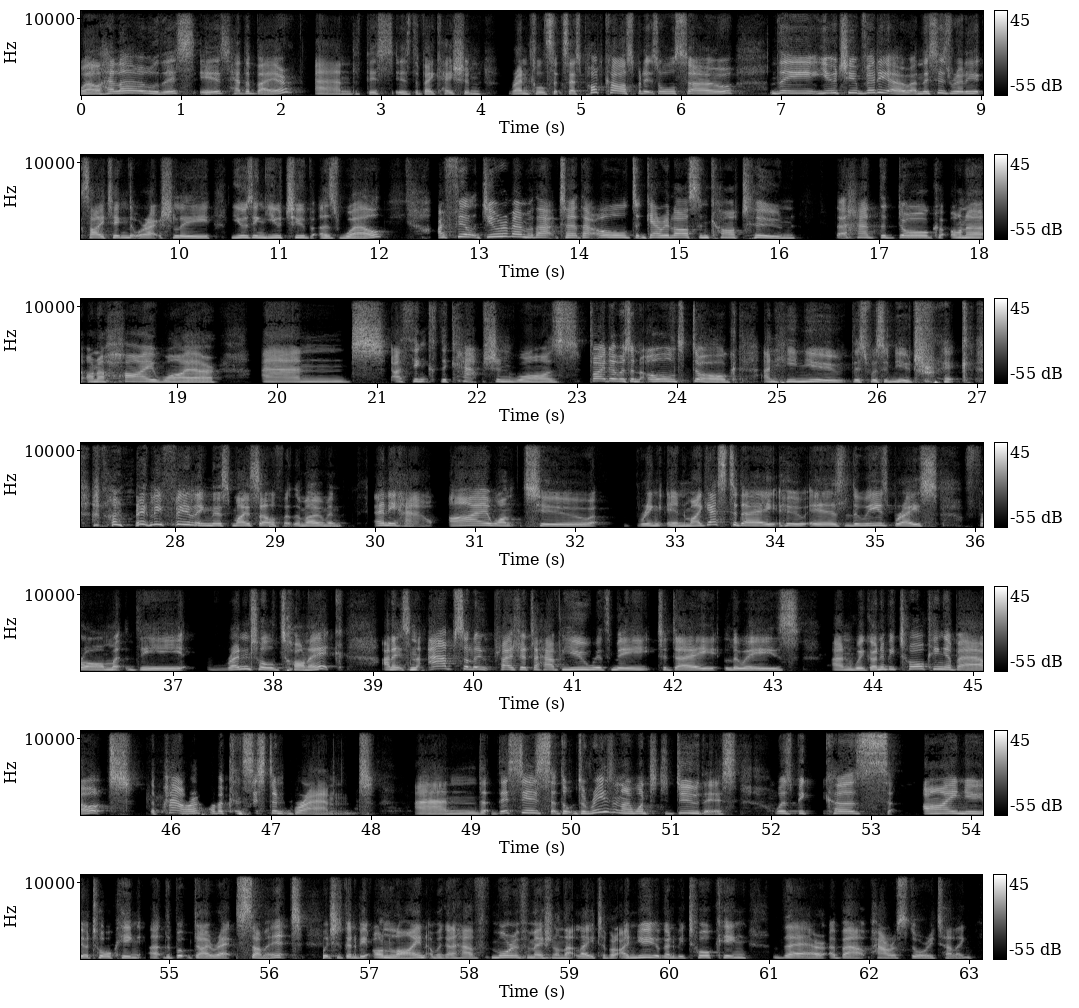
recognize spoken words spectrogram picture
Well, hello, this is Heather Bayer, and this is the Vacation Rental Success Podcast, but it's also the YouTube video. And this is really exciting that we're actually using YouTube as well. I feel, do you remember that, uh, that old Gary Larson cartoon that had the dog on a, on a high wire? And I think the caption was Fido was an old dog and he knew this was a new trick. I'm really feeling this myself at the moment. Anyhow, I want to bring in my guest today, who is Louise Brace from the Rental Tonic. And it's an absolute pleasure to have you with me today, Louise. And we're going to be talking about the power of a consistent brand. And this is the, the reason I wanted to do this was because I knew you're talking at the Book Direct Summit, which is going to be online, and we're going to have more information on that later. But I knew you were going to be talking there about power storytelling.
